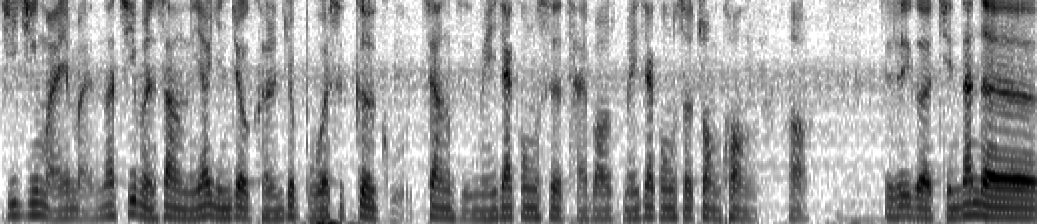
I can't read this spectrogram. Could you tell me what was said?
基金买一买，那基本上你要研究，可能就不会是个股这样子，每一家公司的财报，每一家公司的状况了。哦，就是一个简单的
